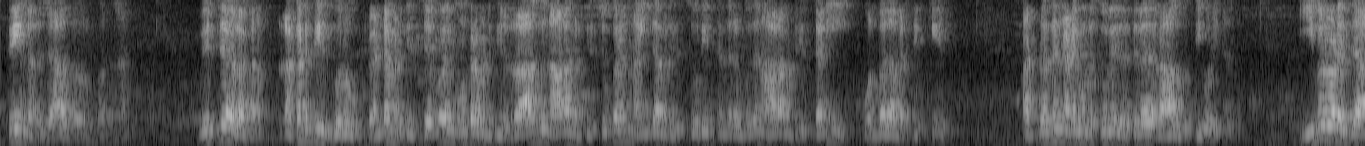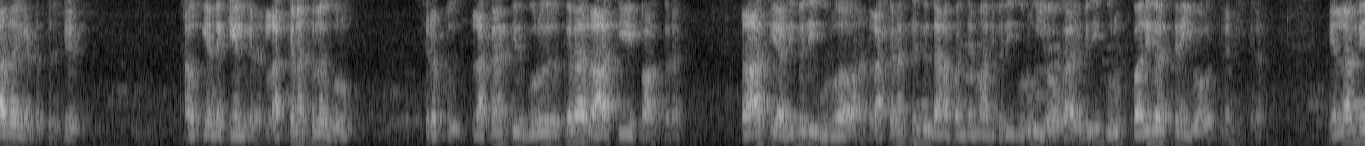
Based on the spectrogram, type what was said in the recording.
ஸ்க்ரீன் அந்த ஜாதகம் வரும் பாருங்க. விருச்சக லக்கணம். லக்கணத்தில் குரு ரெண்டாம் இடத்தில் செவ்வாய் மூன்றாம் இடத்தில் ராகு நாலாம் இடத்தில் சுக்கரன் ஐந்தாம் இடத்தில் சூரியன் சந்திரன் புதன் ஆறாம் இடத்தில் சனி ஒன்பதாம் இடத்தில் கேது. அட் பிரசன்ட் நடைமுறை சூரிய தசையில் ராகு புத்தி ஓடிட்டு இவரோட ஜாதக கட்டத்திற்கு அவர் கேட்ட கேள்வி லக்கணத்தில் குரு சிறப்பு. லக்கணத்தில் குரு இருக்கிறார் ராசியை பார்க்கிறார். ராசி அதிபதி குருவாக வரார் லக்கணத்துக்கு தன பஞ்சமாதிபதி குரு யோகாதிபதி குரு பரிவர்த்தனை யோகத்தில் நிற்கிறார் எல்லாமே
